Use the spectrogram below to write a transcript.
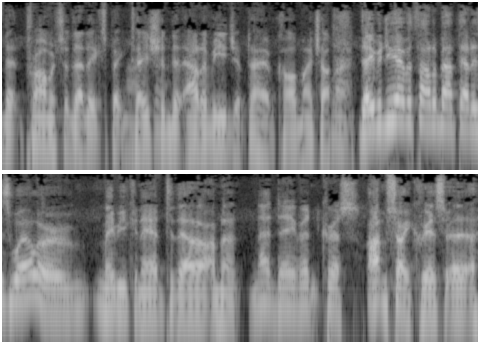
that promise or that expectation that out of Egypt I have called my child. Right. David, do you have a thought about that as well, or maybe you can add to that? I'm not. Not David, Chris. I'm sorry, Chris. Uh,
